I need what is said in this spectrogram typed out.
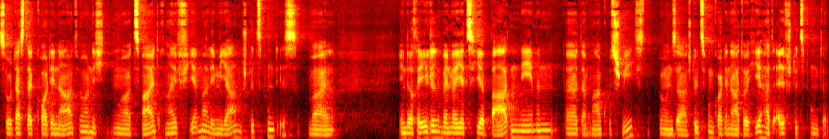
sodass der Koordinator nicht nur zwei, drei, viermal im Jahr im Stützpunkt ist, weil in der Regel, wenn wir jetzt hier Baden nehmen, äh, der Markus Schmid, unser Stützpunktkoordinator hier, hat elf Stützpunkte.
